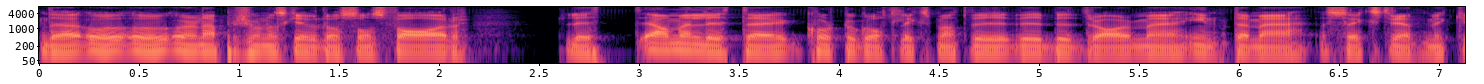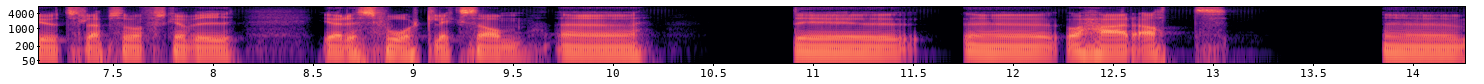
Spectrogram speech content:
där, och, och, och den här personen skrev då som svar lite, ja men lite kort och gott liksom att vi, vi bidrar med, inte med så extremt mycket utsläpp så varför ska vi göra det svårt liksom. Eh, det, eh, och här att eh,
